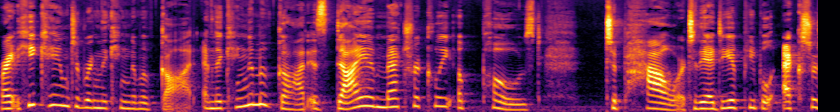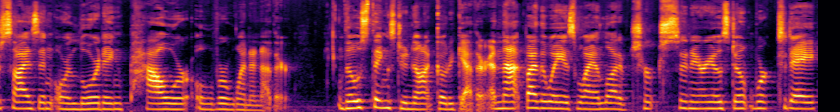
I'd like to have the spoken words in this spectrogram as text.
right? He came to bring the kingdom of God, and the kingdom of God is diametrically opposed to power, to the idea of people exercising or lording power over one another. those things do not go together. And that, by the way, is why a lot of church scenarios don't work today.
